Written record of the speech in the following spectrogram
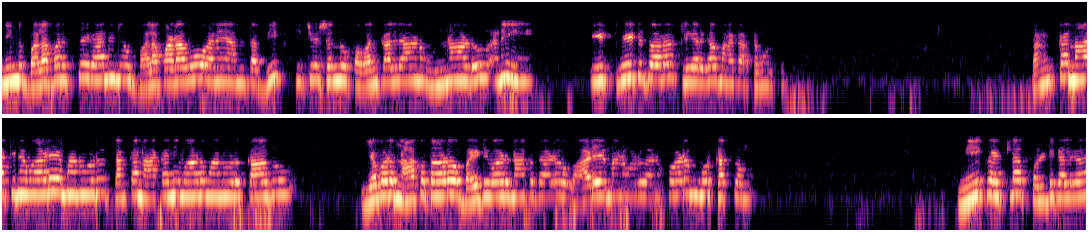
నిన్ను బలపరిస్తే కానీ నువ్వు బలపడవు అనే అంత వీక్ సిచ్యువేషన్లో పవన్ కళ్యాణ్ ఉన్నాడు అని ఈ ట్వీట్ ద్వారా క్లియర్గా మనకు అర్థమవుతుంది. చంక నాకిన వాడే మనోడు చంక నాకని వాడు మనోడు కాదు. ఎవడు నాకుతాడో బయటివాడు నాకుతాడో వాడే మనోడు అనుకోవడం మూర్ఖత్వం. మీకు ఎట్లా పొలిటికల్గా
